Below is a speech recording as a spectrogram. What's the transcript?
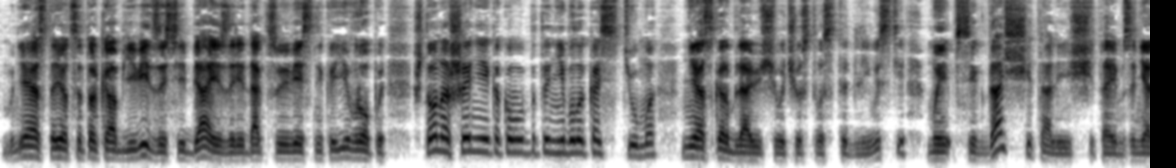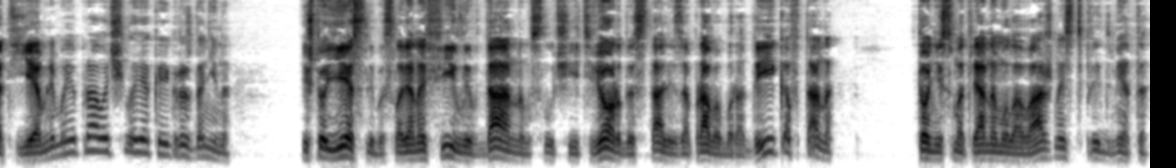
Мне остается только объявить за себя и за редакцию Вестника Европы, что ношение какого бы то ни было костюма, не оскорбляющего чувство стыдливости, мы всегда считали и считаем за неотъемлемое право человека и гражданина, и что если бы славянофилы в данном случае твердо стали за право бороды и кафтана, то, несмотря на маловажность предмета,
